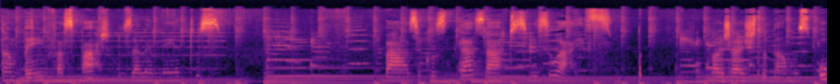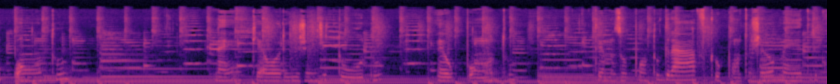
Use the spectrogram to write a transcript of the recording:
também faz parte dos elementos básicos das artes visuais. Nós já estudamos o ponto, né, que é a origem de tudo, é o ponto. Temos o ponto gráfico, o ponto geométrico.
